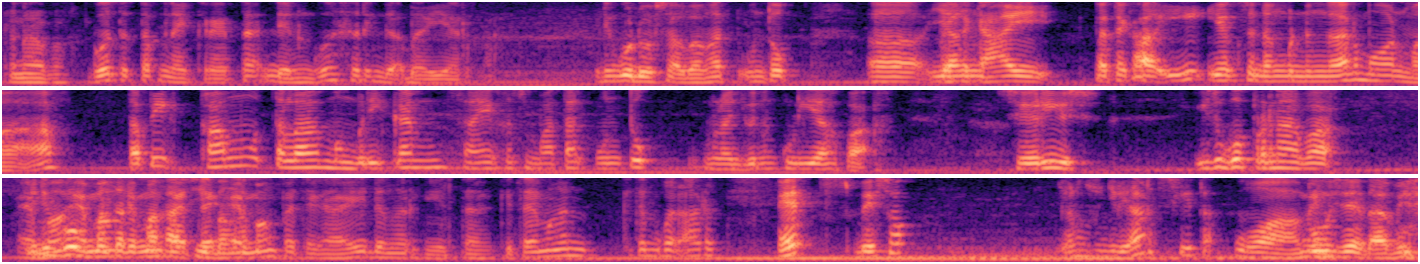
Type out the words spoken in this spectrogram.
kenapa? Gue tetap naik kereta dan gue sering nggak bayar pak. Ini gue dosa banget untuk eh, yang PTKI PTKI yang sedang mendengar mohon maaf. Tapi kamu telah memberikan saya kesempatan untuk melanjutkan kuliah pak. Serius itu gue pernah pak. Jadi emang gua emang berterima emang kasih PT banget. emang PTKI dengar kita. Kita emang kan kita bukan artis. Eits besok. Ya langsung jadi artis kita. Wah amin buset amin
